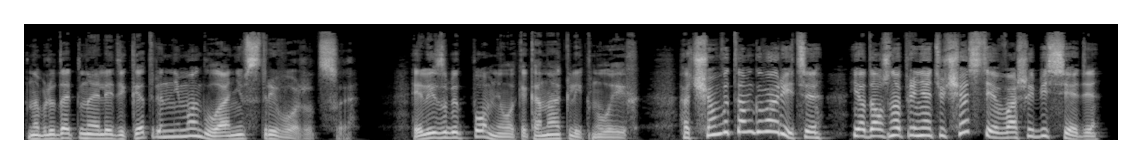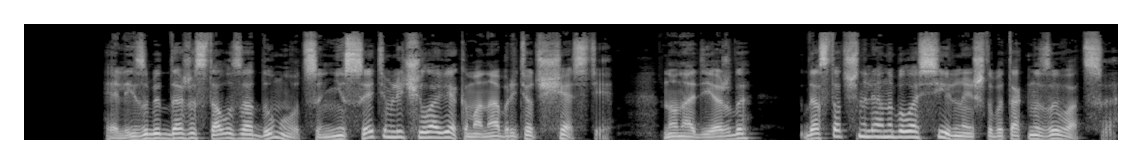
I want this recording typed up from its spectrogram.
наблюдательная леди Кэтрин не могла не встревожиться. Элизабет помнила, как она окликнула их. «О чем вы там говорите? Я должна принять участие в вашей беседе». Элизабет даже стала задумываться, не с этим ли человеком она обретет счастье. Но надежда... Достаточно ли она была сильной, чтобы так называться?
